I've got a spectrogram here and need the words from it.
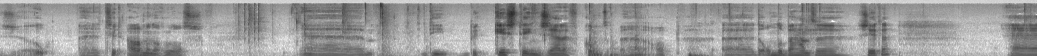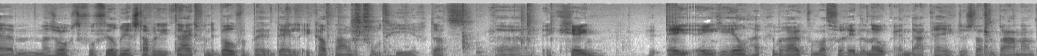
Zo, uh, het zit allemaal nog los. Uh, die bekisting zelf komt uh, op de onderbaan te zitten. Ehm, maar zorgt voor veel meer stabiliteit van de bovendelen. Ik had namelijk bijvoorbeeld hier dat ik geen één geheel heb gebruikt, om wat voor reden ook. En daar kreeg ik dus dat de baan aan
